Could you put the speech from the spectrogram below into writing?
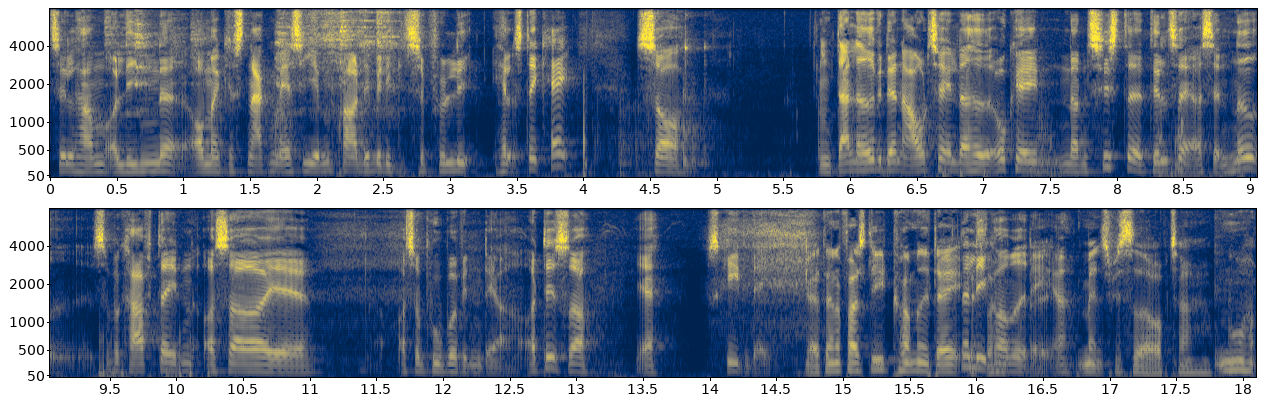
til ham og lignende, og man kan snakke en masse hjemmefra, og det vil de selvfølgelig helst ikke have. Så mm, der lavede vi den aftale, der hed, okay, når den sidste deltager er sendt ned, så bekræfter I den, og så, øh, og så puber vi den der. Og det er så, ja, sket i dag. Ja, den er faktisk lige kommet i dag. Den er lige efter- kommet i dag, ja. Mens vi sidder og optager. Nu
